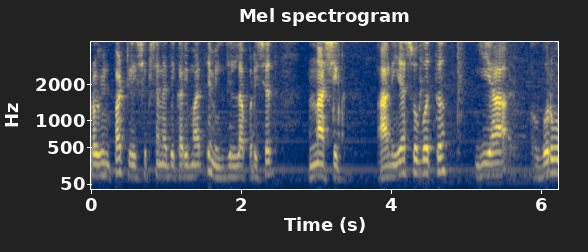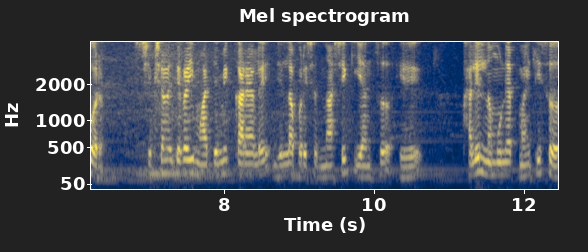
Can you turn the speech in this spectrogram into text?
प्रवीण पाटील शिक्षणाधिकारी माध्यमिक जिल्हा परिषद नाशिक. आणि यासोबत या बरोबर शिक्षणाधिकारी माध्यमिक कार्यालय जिल्हा परिषद नाशिक यांचं हे खालील नमुन्यात माहितीसह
